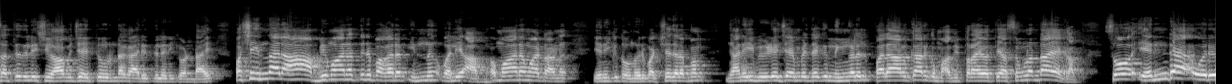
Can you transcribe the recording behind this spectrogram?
സത്യത്തിൽ ഈ ഷിഹാബ് ചേറ്റൂറിന്റെ കാര്യത്തിൽ എനിക്കുണ്ടായി. പക്ഷേ എന്നാൽ ആ അഭിമാനത്തിന് പകരം ഇന്ന് വലിയ അപമാനമായിട്ടാണ് എനിക്ക് തോന്നുന്നത്. പക്ഷേ ചിലപ്പം ഞാൻ ഈ വീഡിയോ ചെയ്യുമ്പോഴത്തേക്ക് നിങ്ങളിൽ പല ആൾക്കാർക്കും അഭിപ്രായ വ്യത്യാസങ്ങൾ ഉണ്ടായേക്കാം. സോ എന്റെ ഒരു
